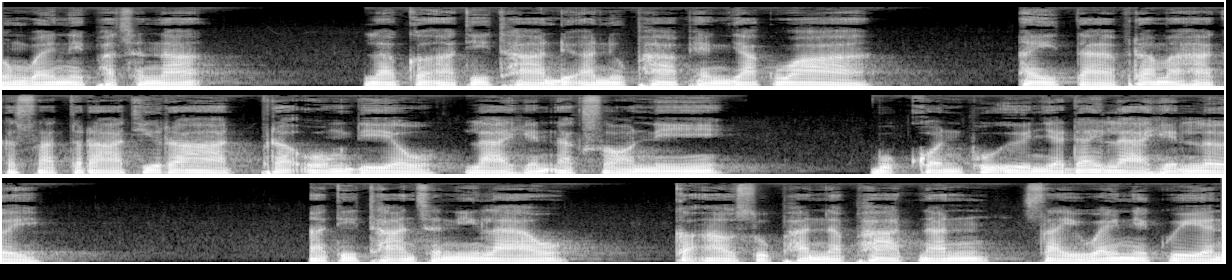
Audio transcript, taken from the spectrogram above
ลงไว้ในภาชนะ แล้วก็อธิษฐานด้วยอนุภาพแห่งยักษ์ว่า ให้แต่พระมหากษัตราธิราชพระองค์เดียวลาเห็นอักษรนี้ บุคคลผู้อื่นอย่าได้แลเห็นเลย อธิษฐานชนี้แล้ว ก็เอาสุพรรณพาดนั้นใส่ไว้ในเกวียน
